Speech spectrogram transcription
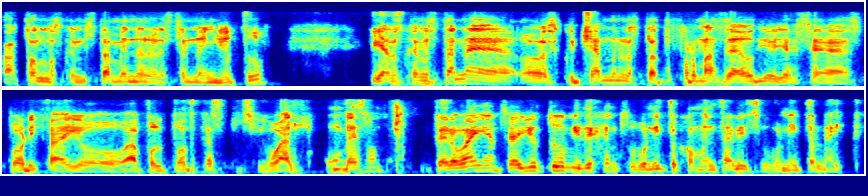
a todos los que nos están viendo en el stream en YouTube y a los que nos están eh, escuchando en las plataformas de audio, ya sea Spotify o Apple Podcast, pues igual, un beso. Pero váyanse a YouTube y dejen su bonito comentario y su bonito like.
